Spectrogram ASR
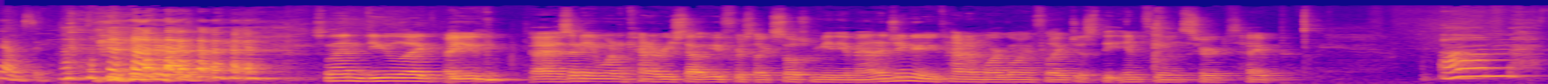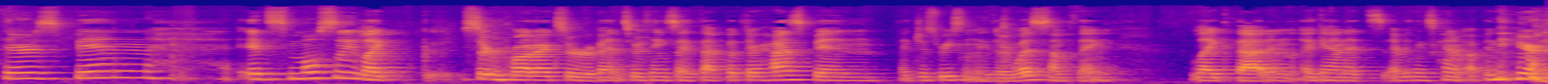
yeah, we'll see. So then, do you like? Are you? Has anyone kind of reached out to you for like social media managing? Or are you kind of more going for like just the influencer type? Um, there's been it's mostly like certain products or events or things like that, but there has been like just recently there was something like that and again it's everything's kind of up in the air.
